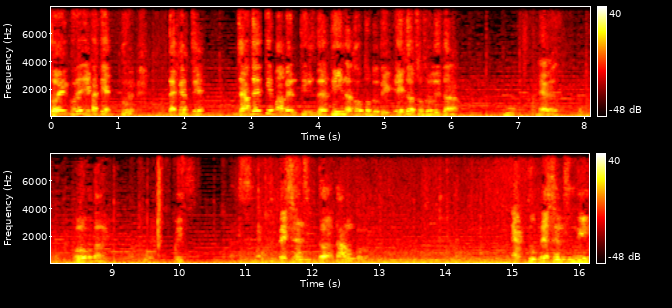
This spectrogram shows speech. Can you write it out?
দয়া করে এটাকে একটু দেখেন যে যাদেরকে পাবেন তিন তিন অথবা দুটি এই তো চল্লিশ দ্বারা। কোনো কথা নেই। প্লিজ পেশেন্স ধারণ করুন। একটু পেশেন্স নিন।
